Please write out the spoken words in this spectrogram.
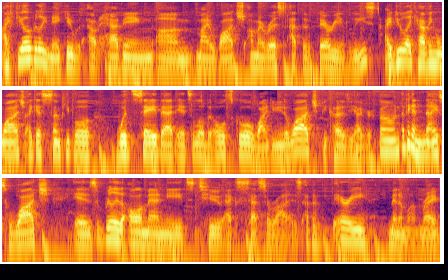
I feel really naked without having um, my watch on my wrist at the very least. I do like having a watch. I guess some people would say that it's a little bit old school. Why do you need a watch? Because you have your phone. I think a nice watch is really all a man needs to accessorize at the very minimum, right?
